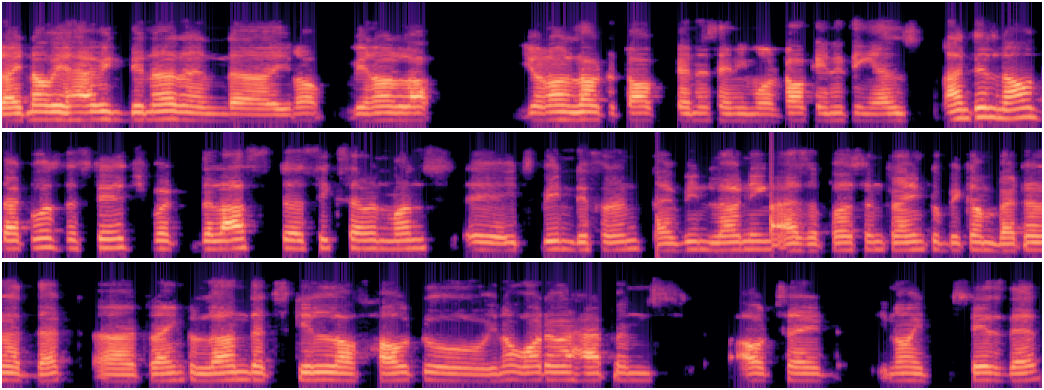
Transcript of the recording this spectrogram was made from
right now we're having dinner and uh, you know we're not you're not allowed to talk tennis anymore talk anything else. Until now that was the stage but the last uh, six seven months it's been different. I've been learning as a person trying to become better at that uh, trying to learn that skill of how to you know whatever happens outside you know it stays there.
